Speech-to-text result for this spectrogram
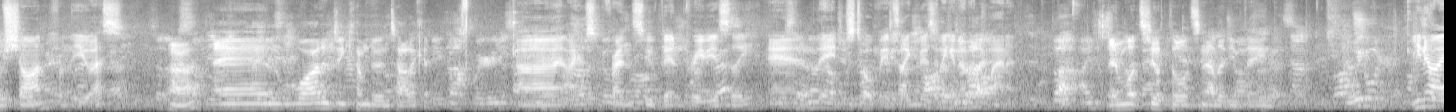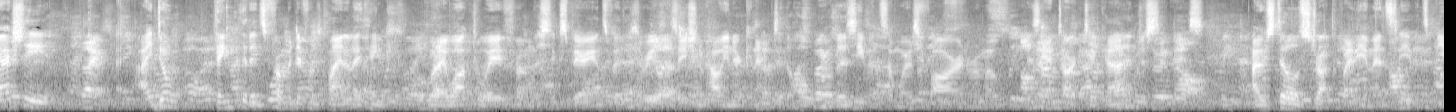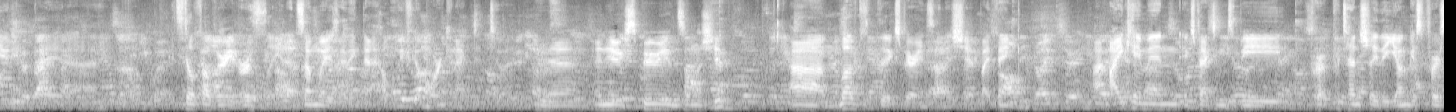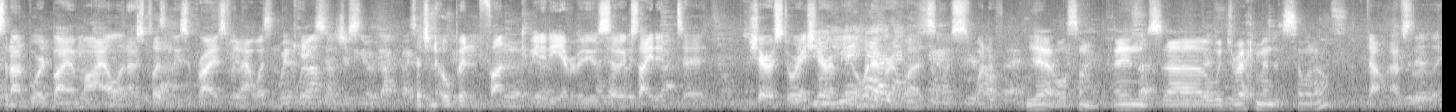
I'm Sean from the US. All right. And why did you come to Antarctica? Uh, I have some friends who've been previously, and they just told me it's like visiting another planet. And what's your thoughts now that you've been? You know, I actually, I don't think that it's from a different planet. I think what I walked away from this experience with is a realization of how interconnected the whole world is, even somewhere as far and remote as Antarctica. And just it is, I was still struck by the immensity of its beauty. By, uh, it still felt very earthly, and in some ways, I think that helped me feel more connected to it. Yeah. And your experience on the ship? Um, loved the experience on the ship. I think I I came in expecting to be pr- potentially the youngest person on board by a mile, and I was pleasantly surprised when that wasn't the case. It was just such an open, fun community. Everybody was so excited to share a story, share a meal, whatever it was. It was wonderful. Yeah, awesome. And uh, would you recommend it to someone else? No, absolutely.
